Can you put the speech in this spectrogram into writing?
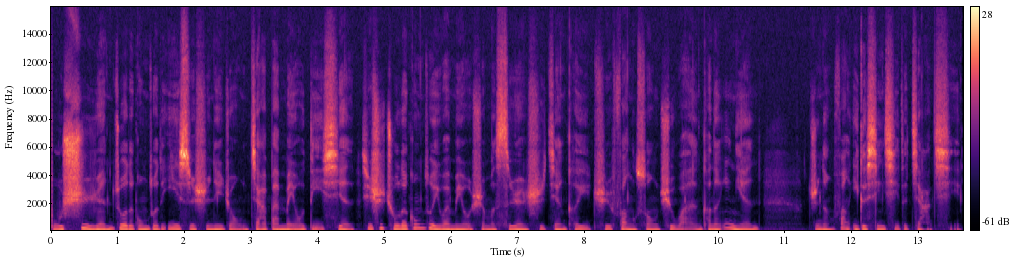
不是人做的工作的意思是那种加班没有底线，其实除了工作以外，没有什么私人时间可以去放松去玩，可能一年只能放一个星期的假期。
